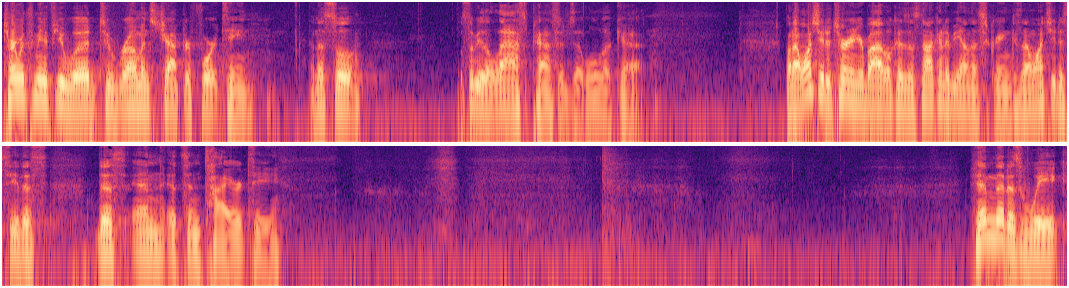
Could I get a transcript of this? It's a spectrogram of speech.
Turn with me if you would to Romans chapter 14. And this will this will be the last passage that we'll look at. But I want you to turn in your Bible because it's not going to be on the screen because I want you to see this this in its entirety. Him that is weak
